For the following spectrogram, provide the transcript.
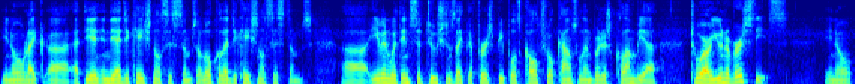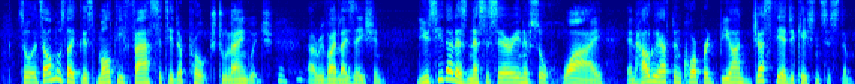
You know, like uh, at the in the educational systems, the local educational systems, uh, even with institutions like the First Peoples Cultural Council in British Columbia, to our universities. You know, so it's almost like this multifaceted approach to language mm-hmm. uh, revitalization. Do you see that as necessary? And if so, why? And how do we have to incorporate beyond just the education system?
